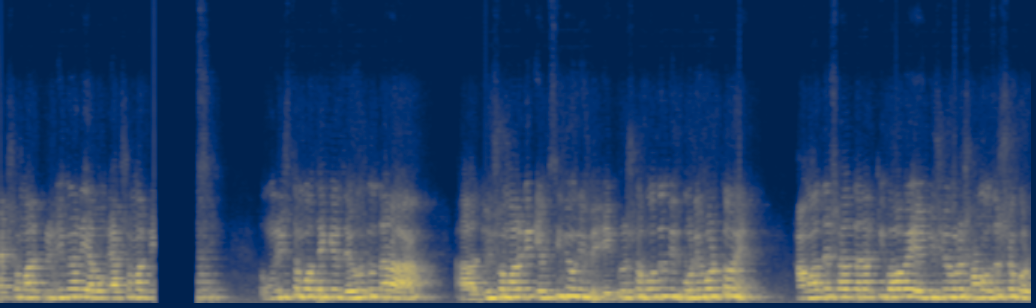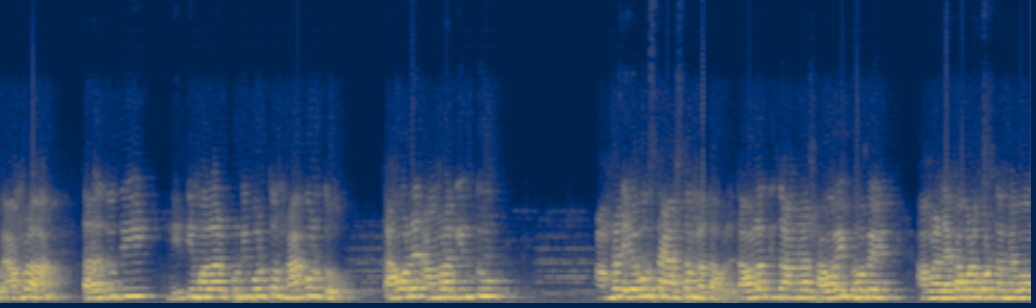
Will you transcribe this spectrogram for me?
একশো মার্ক প্রিলিমিনারি এবং একশো মার্ক উনিশতম থেকে যেহেতু তারা দুইশো মার্কের এমসিকিউ নিবে, এই প্রশ্ন পদ্ধতির পরিবর্তনে আমাদের সাথে তারা কীভাবে এই বিষয়গুলো সামঞ্জস্য করবে? আমরা, তারা যদি নীতিমালার পরিবর্তন না করতো, তাহলে আমরা কিন্তু আমরা এই অবস্থায় আসতাম না তাহলে। তাহলে কিন্তু আমরা স্বাভাবিকভাবে আমরা লেখাপড়া করতাম এবং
